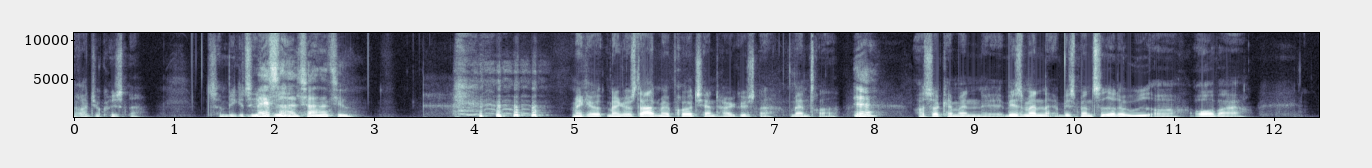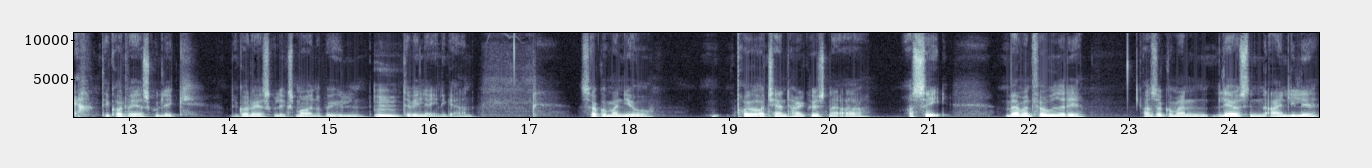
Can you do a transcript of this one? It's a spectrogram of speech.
Radio Krishna, som vi kan tilbyde. Masser af alternativ. Man kan, jo- man kan jo starte med at prøve at chante Hare Krishna mantraet. Ja, Og så kan man, øh, hvis man, hvis man sidder derude og overvejer, ja, det kan godt være, jeg skulle lægge, det kan godt være, jeg skulle lægge smøgerne på hylden. mm. Det vil jeg egentlig gerne. Så kunne man jo prøve at chante Hare Krishna og, og se, hvad man får ud af det. Og så kunne man lave sin egen lille,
